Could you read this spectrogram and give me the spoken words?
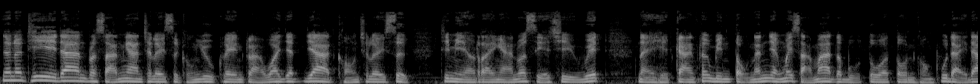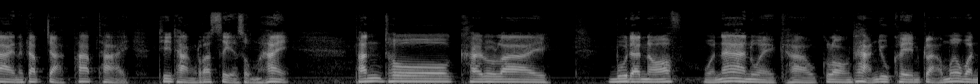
เจ้าหน้าที่ด้านประสานงานเชลยศึกของยูเครนกล่าวว่าญาติญาติของเชลยศึก ที่มีรายงานว่าเสียชีวิต ในเหตุการณ์เครื่องบินตกนั้นยังไม่สามารถระบุตัวตนของผู้ใดได้นะครับจากภาพถ่ายที่ทางรัสเซียส่งมาให้ พันโทคีรีโลบูดานอฟ หัวหน้าหน่วยข่าวกรองทหารยูเครนกล่าวเมื่อวัน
